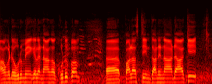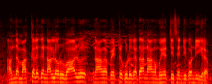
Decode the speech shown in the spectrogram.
அவங்களோட உரிமைகளை நாங்கள் கொடுப்போம். பலஸ்தீன் தனிநாடாக்கி அந்த மக்களுக்கு நல்ல ஒரு வாழ்வு நாங்கள் பெற்றுக் கொடுக்க தான் நாங்கள் முயற்சி செஞ்சு கொண்டிருக்கிறோம்.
